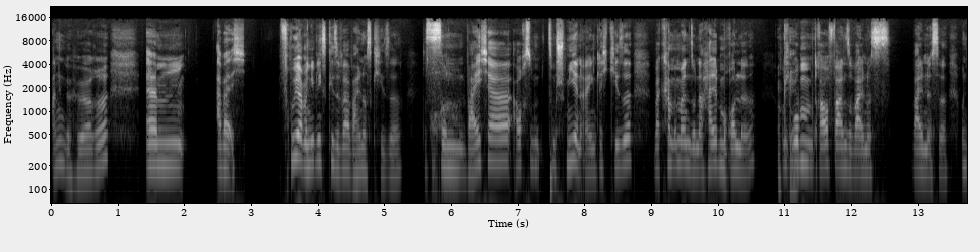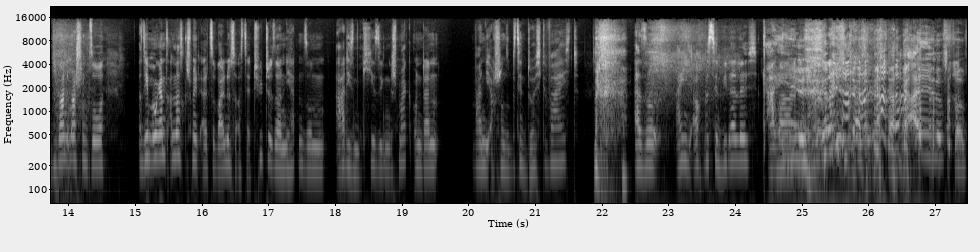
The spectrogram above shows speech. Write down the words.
angehöre. Ähm, aber ich, früher mein Lieblingskäse war Walnusskäse. Das ist so ein weicher, auch so zum Schmieren eigentlich Käse, war, kam immer in so einer halben Rolle. Und Okay. oben drauf waren so Walnuss, Walnüsse. Und die waren immer schon so, also die haben immer ganz anders geschmeckt als so Walnüsse aus der Tüte, sondern die hatten so einen, ah, diesen käsigen Geschmack und dann waren die auch schon so ein bisschen durchgeweicht. Also eigentlich auch ein bisschen widerlich. Geil. Aber, Geil ist das.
